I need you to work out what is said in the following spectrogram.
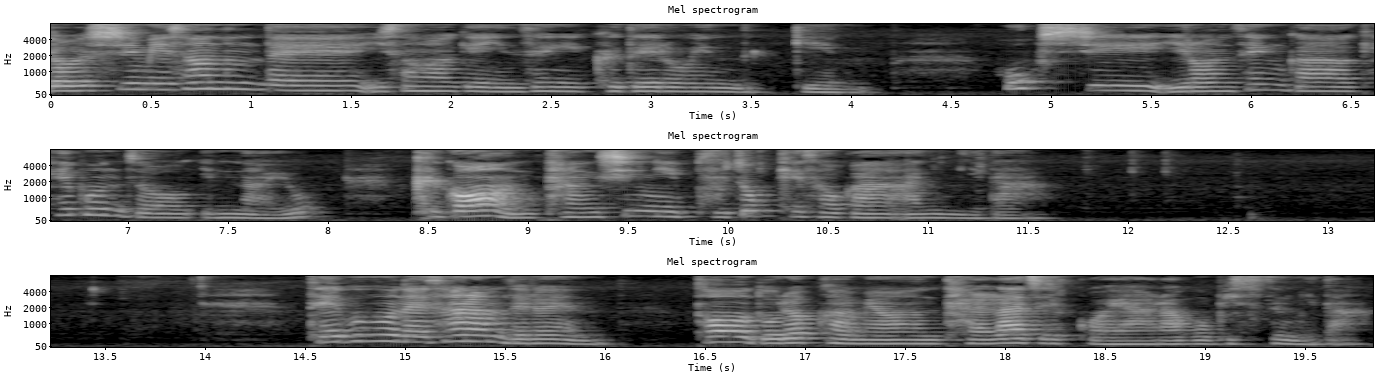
열심히 사는데 이상하게 인생이 그대로인 느낌. 혹시 이런 생각 해본 적 있나요? 그건 당신이 부족해서가 아닙니다. 대부분의 사람들은 더 노력하면 달라질 거야 라고 믿습니다.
